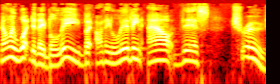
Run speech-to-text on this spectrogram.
Not only what do they believe, but are they living out this truth?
